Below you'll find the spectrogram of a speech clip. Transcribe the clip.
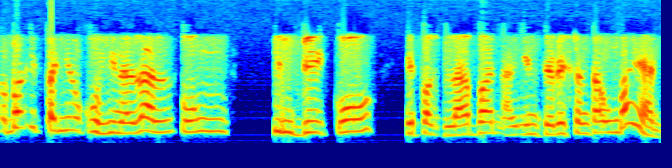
Bakit pa niyo ako hinalal kung hindi ko ipaglaban ang interes ng taong bayan?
